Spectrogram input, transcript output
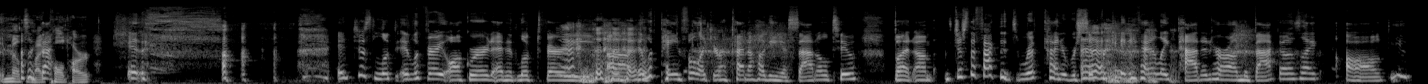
It melted like my that- cold heart. it, it just looked it looked very awkward and it looked very uh, it looked painful like you're kind of hugging a saddle too but um just the fact that rip kind of reciprocated kind of like patted her on the back i was like oh you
